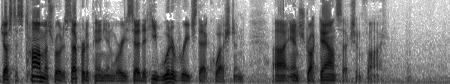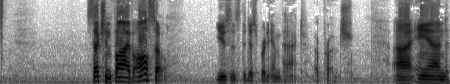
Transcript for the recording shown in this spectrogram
Justice Thomas wrote a separate opinion where he said that he would have reached that question uh, and struck down Section 5. Section 5 also uses the disparate impact approach. Uh, and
